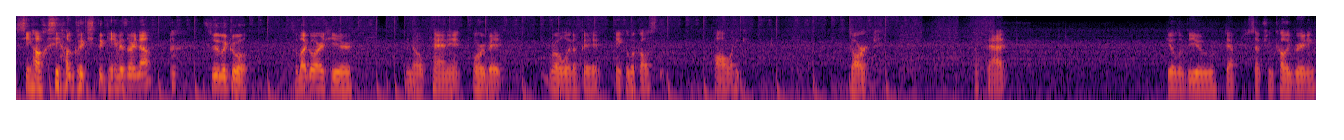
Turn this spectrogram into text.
See how see how glitchy the game is right now? it's really cool. So if I go right here, you know, pan it, orbit, roll it a bit, make it look all all like dark like that. Field of view, depth perception, color grading.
